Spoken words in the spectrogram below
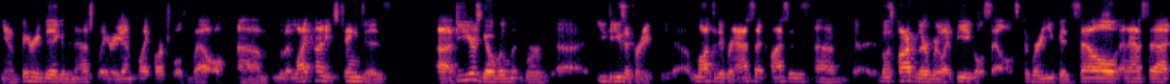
you know, very big in the Nashville area and probably Clarksville as well. Um, but like-kind exchanges, uh, a few years ago, were, were uh, you could use it for uh, lots of different asset classes. Um, most popular were like vehicle sales, to where you could sell an asset,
